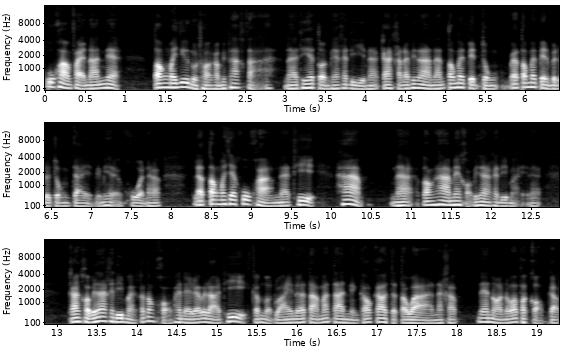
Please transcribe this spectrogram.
กู้ความฝ่ายนั้นเนี่ยต้องไม่ยื่นอุทธรณ์คำพิพากษานะที่ให้ตนแพ้คดีนะการขัดพิจารณานั้นต้องไม่เป็นจงและต้องไม่เป็นไปโดยจงใจหรือไม่เหตุควรนะครับ แล้วต้องไม่ใช่คู่ความนะที่ห้ามนะต้องห้ามไม่ขอพิจารณาคดีใหม่นะการขอพิจารณาคดีใหม่ก็ต้องขอภายในระยะเวลาที่กำหนดไว้เนื้อตามมาตรา199จัตวานะครับแน่นอนนะว่าประกอบกับ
